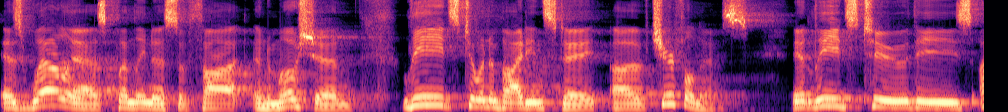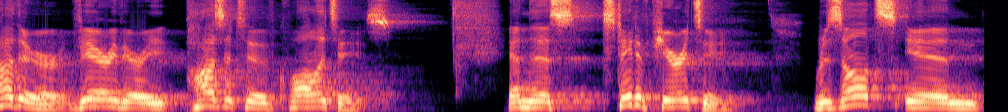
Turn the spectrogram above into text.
as well as cleanliness of thought and emotion, leads to an abiding state of cheerfulness. It leads to these other very, very positive qualities. And this state of purity results in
